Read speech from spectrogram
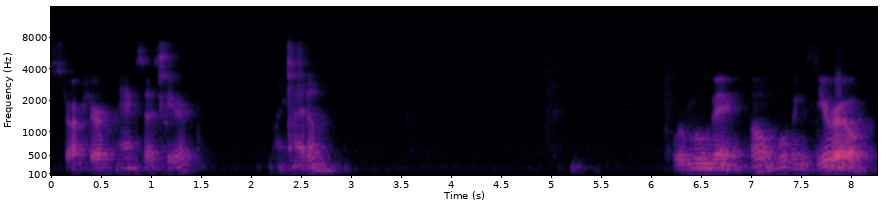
structure access here, my item. We're moving, oh, moving zero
